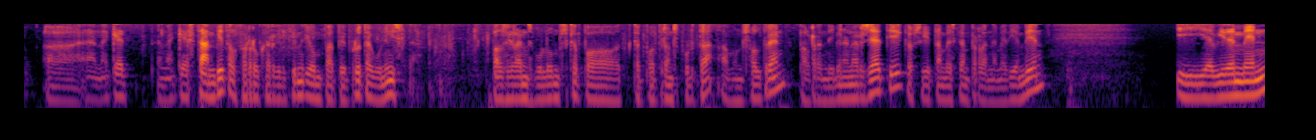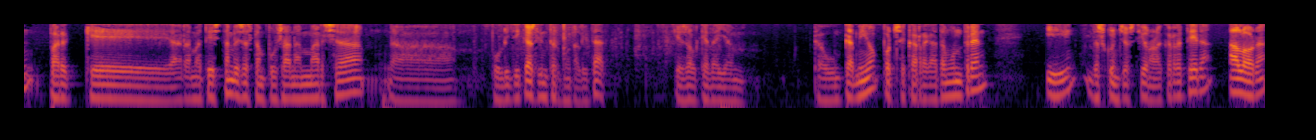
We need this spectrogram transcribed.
eh, en, aquest, en aquest àmbit, el ferrocarril tindria un paper protagonista pels grans volums que pot, que pot transportar amb un sol tren, pel rendiment energètic, o sigui, també estem parlant de medi ambient, i, evidentment, perquè ara mateix també s'estan posant en marxa eh, polítiques d'intermodalitat, que és el que dèiem, que un camió pot ser carregat amb un tren i descongestiona la carretera alhora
